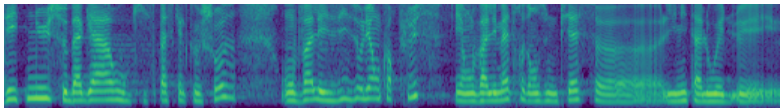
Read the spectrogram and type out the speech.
détenus se bagarrent ou qu'il se passe quelque chose, on va les isoler encore plus et on va les mettre dans une pièce euh, limite à l'eau et,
